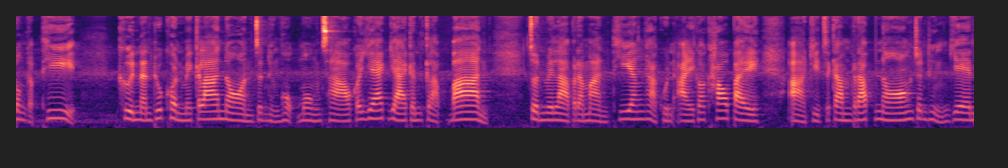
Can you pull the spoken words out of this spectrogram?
ลงกับที่คืนนั้นทุกคนไม่กล้านอนจนถึง6โมงเช้าก็แยกย้ายกันกลับบ้าน จนเวลาประมาณเที่ยงค่ะ คุณไอก็เข้าไปกิจกรรมรับน้องจนถึงเย็น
